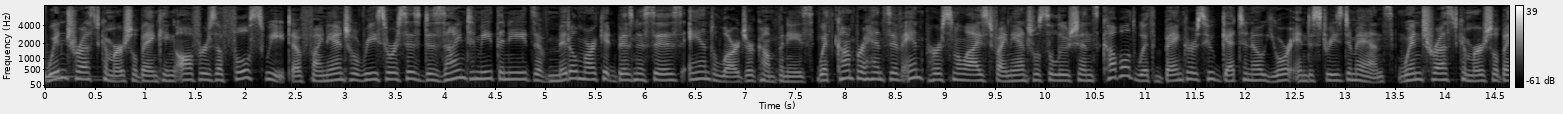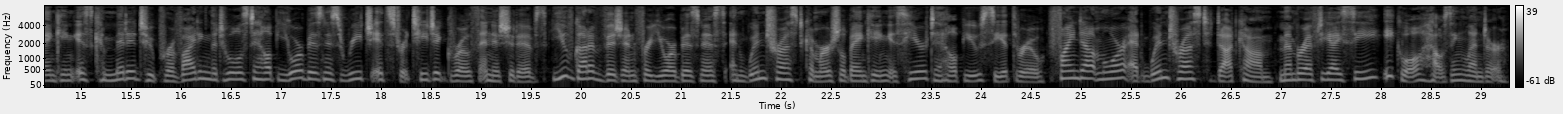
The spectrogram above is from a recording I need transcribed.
Wintrust Commercial Banking offers a full suite of financial resources designed to meet the needs of middle market businesses and larger companies. With comprehensive and personalized financial solutions coupled with bankers who get to know your industry's demands, Wintrust Commercial Banking is committed to providing the tools to help your business reach its strategic growth initiatives. You've got a vision for your business, and Wintrust Commercial Banking is here to help you see it through. Find out more at wintrust.com. Member FDIC, equal housing lender.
